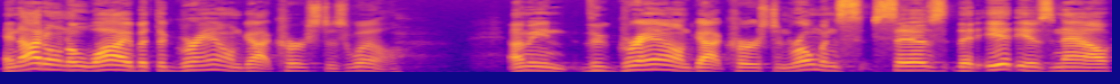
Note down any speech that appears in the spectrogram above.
and I don't know why, but the ground got cursed as well. I mean, the ground got cursed, and Romans says that it is now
